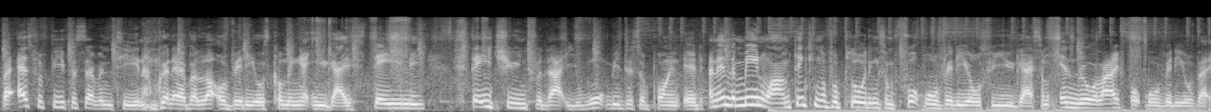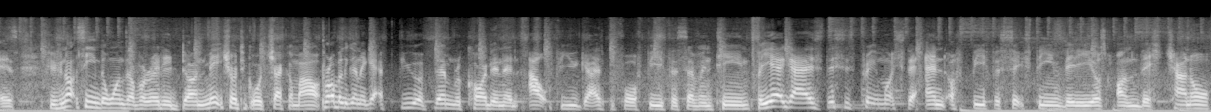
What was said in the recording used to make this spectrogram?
But as for FIFA 17, I'm going to have a lot of videos coming at you guys daily Stay tuned for that, you won't be disappointed. And in the meanwhile, I'm thinking of uploading some football videos for you guys, some in real life football videos that is. If you've not seen the ones I've already done, make sure to go check them out. Probably gonna get a few of them recording and out for you guys before FIFA 17. But yeah guys, this is pretty much the end of FIFA 16 videos on this channel.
